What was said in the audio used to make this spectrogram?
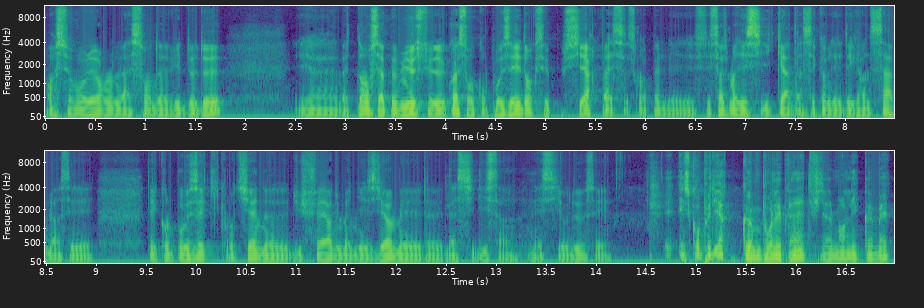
en survolant la sonde Ville de 2. Et maintenant, on sait un peu mieux de quoi sont composées donc ces poussières. c'est ce qu'on appelle les, c'est essentiellement des silicates. Hein. c'est comme des, grains de sable. Hein. c'est des composés qui contiennent euh, du fer, du magnésium et de, la silice, hein, mmh. SiO2. C'est... Est-ce qu'on peut dire, comme pour les planètes, finalement, les comètes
